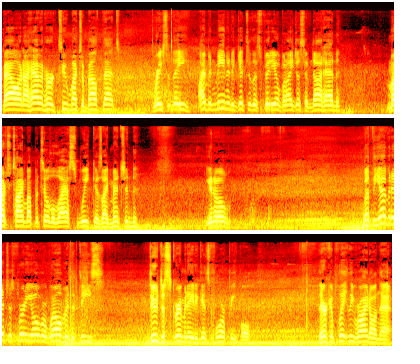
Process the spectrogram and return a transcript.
ballot. I haven't heard too much about that recently. I've been meaning to get to this video, but I just have not had much time up until the last week, as I mentioned. You know, but the evidence is pretty overwhelming that these do discriminate against poor people. They're completely right on that.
